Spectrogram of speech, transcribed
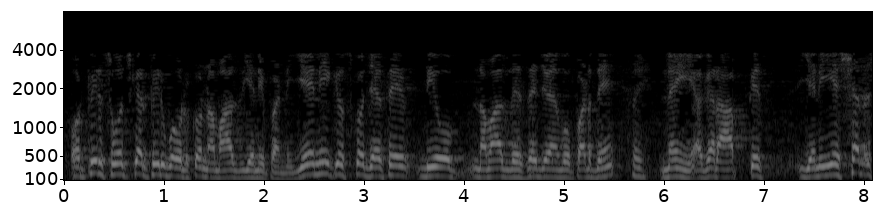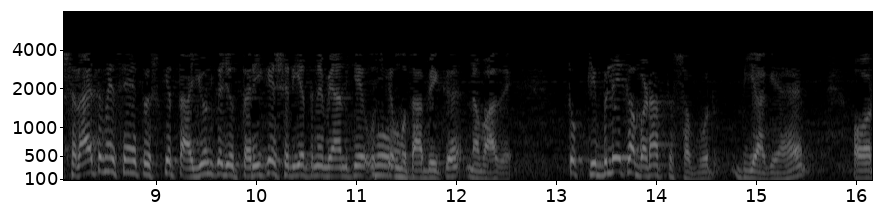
اور پھر سوچ کر پھر وہ اس کو نماز یہ نہیں پڑھنی۔ یہ نہیں کہ اس کو جیسے بھی وہ نماز ویسے جو ہے وہ پڑھ دیں۔ نہیں اگر آپ کے یعنی یہ شر شرائط میں سے ہے تو اس کے تعین کے جو طریقے شریعت نے بیان کیے اس کے مطابق نماز ہے۔ تو قبلے کا بڑا تصور دیا گیا ہے اور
